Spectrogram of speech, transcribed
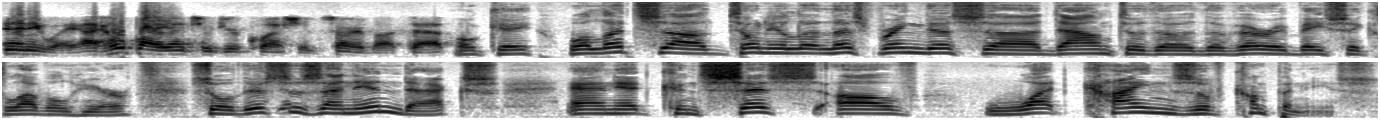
Anyway, I hope I answered your question. Sorry about that. Okay. Well, let's uh, Tony, let's bring this uh, down to the the very basic level here. So this yep. is an index, and it consists of what kinds of companies?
